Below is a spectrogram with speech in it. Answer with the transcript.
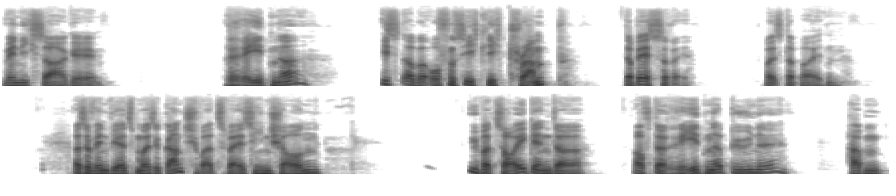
wenn ich sage, Redner ist aber offensichtlich Trump der bessere als der Biden. Also wenn wir jetzt mal so ganz schwarz-weiß hinschauen, überzeugender auf der Rednerbühne haben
